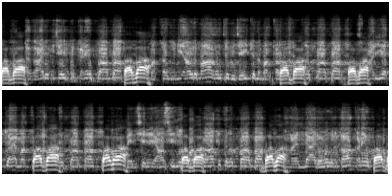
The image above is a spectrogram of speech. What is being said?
പാപ്പ. കാര്യം വിജയിപ്പിക്കണേ പാപ്പ. പാപ്പ. വിജയിക്കുന്ന മക്കൾ പാപ്പ. പാപ്പ പാപ്പ. പാപ്പ. പാപ്പ പാപ്പ. പാപ്പ.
